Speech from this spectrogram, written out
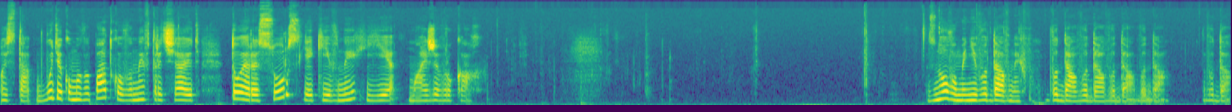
Ось так. В будь-якому випадку вони втрачають той ресурс, який в них є майже в руках. Знову мені вода в них. Вода, вода, вода, вода, вода.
